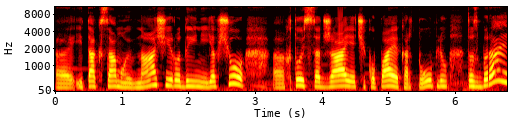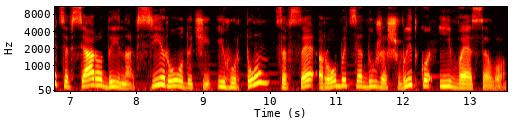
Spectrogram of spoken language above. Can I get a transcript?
е, і так само і в нашій родині. Якщо е, хтось саджає чи копає картоплю, то збирається вся родина, всі родичі, і гуртом це все робиться дуже швидко і весело.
